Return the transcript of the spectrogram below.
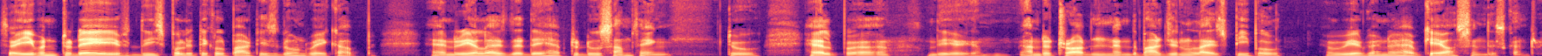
So even today, if these political parties don't wake up and realize that they have to do something to help uh, the undertrodden and the marginalized people, we are going to have chaos in this country.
